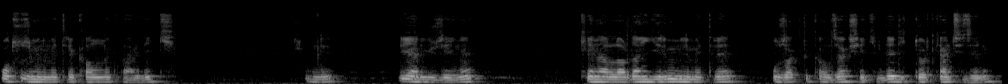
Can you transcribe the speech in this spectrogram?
Otuz milimetre kalınlık verdik. Şimdi diğer yüzeyine kenarlardan 20 milimetre uzaklık alacak şekilde dikdörtgen çizelim.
